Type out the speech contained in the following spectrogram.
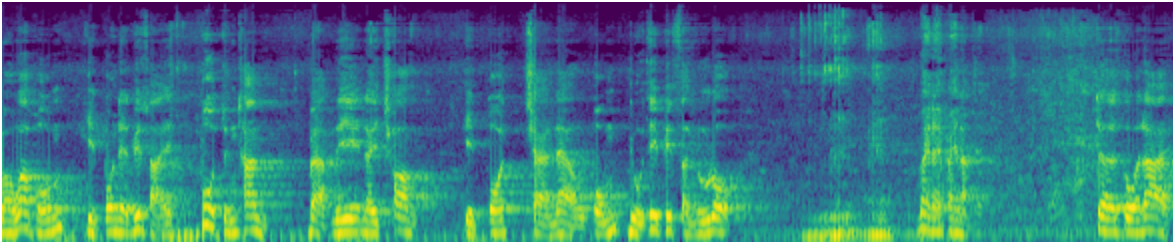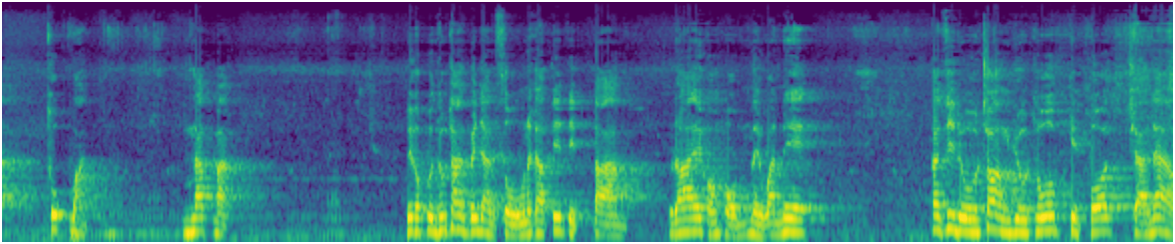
บอกว่าผมกิจพลเดชวิสัยพูดถึงท่านแบบนี้ในช่องกิจโพสแชนแนลผมอยู่ที่พิษณุโลก ไม่ได้ไปไหน เจอตัวได้ทุกวันนัดมานี่ขอบคุณทุกท่านเป็นอย่างสูงนะครับ ที่ติดตามรายของผมในวันนี้ ท่านที่ดูช่อง YouTube กิจโพสแช n แนล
